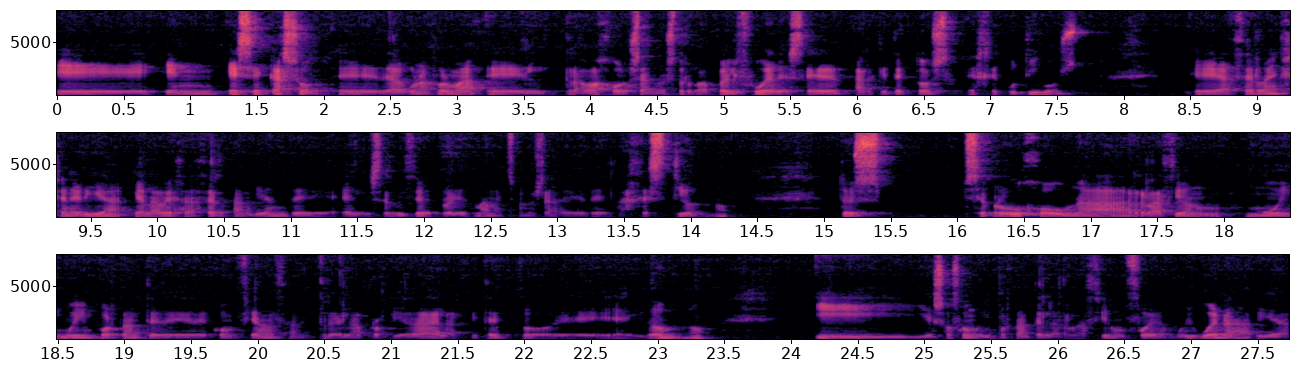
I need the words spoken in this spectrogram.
Eh, en ese caso, eh, de alguna forma, el trabajo, o sea, nuestro papel fue de ser arquitectos ejecutivos, eh, hacer la ingeniería y a la vez hacer también de, el servicio de project management, o sea, de, la gestión. ¿no? Entonces, se produjo una relación muy, muy importante de, confianza entre la propiedad, el arquitecto e, e IDOM, ¿no? Y eso fue muy importante, la relación fue muy buena, había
